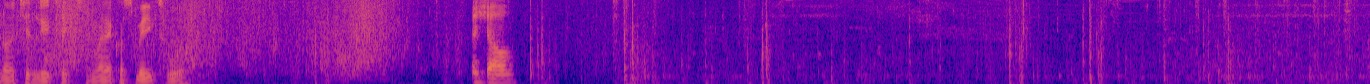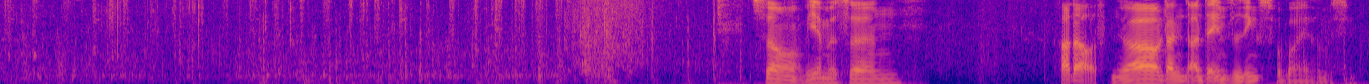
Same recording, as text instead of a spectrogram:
Einen neuen Titel gekriegt in meiner Kosmetiktruhe. Ich auch. So, wir müssen... Geradeaus. Ja, und dann an der Insel links vorbei, so ein bisschen.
